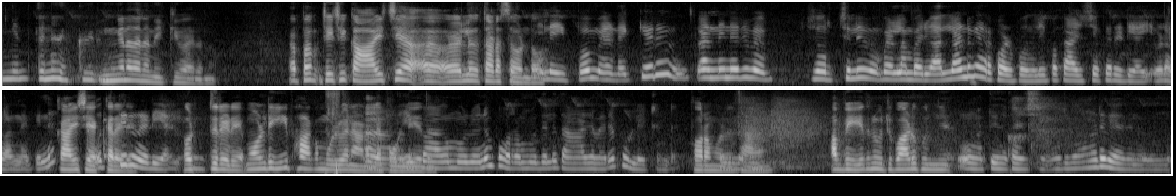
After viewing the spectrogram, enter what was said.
ഇങ്ങനെ തന്നെ നിൽക്കും ഇങ്ങനെ തന്നെ നിൽക്കുമായിരുന്നു അപ്പം ചേച്ചി കാഴ്ച തടസ്സമുണ്ടോ? ഇല്ല ഇപ്പം ഇടയ്ക്കൊരു കണ്ണിനൊരു ചൊറിച്ചിൽ വെള്ളം വരും. അല്ലാണ്ട് വേറെ കുഴപ്പമൊന്നുമില്ല. ഇപ്പൊ കാഴ്ചയൊക്കെ റെഡിയായി ഇവിടെ വന്നേ. പിന്നെ കാഴ്ചയൊക്കെ ഒത്തിരി ready. റെഡിയായി ഒത്തിരി മോളുടെ ഈ ഭാഗം മുഴുവനാണല്ലേ ആ, ഈ പൊള്ളിയത് ഭാഗം മുഴുവനും പുറം മുതൽ താഴെ വരെ പൊള്ളിയിട്ടുണ്ട്. പുറം മുഴുവൻ ആ വേദന ഒരുപാട് കുഞ്ഞ്. ഉം, തി- കഴിച്ചു. ഒരുപാട് വേദന വന്നു.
